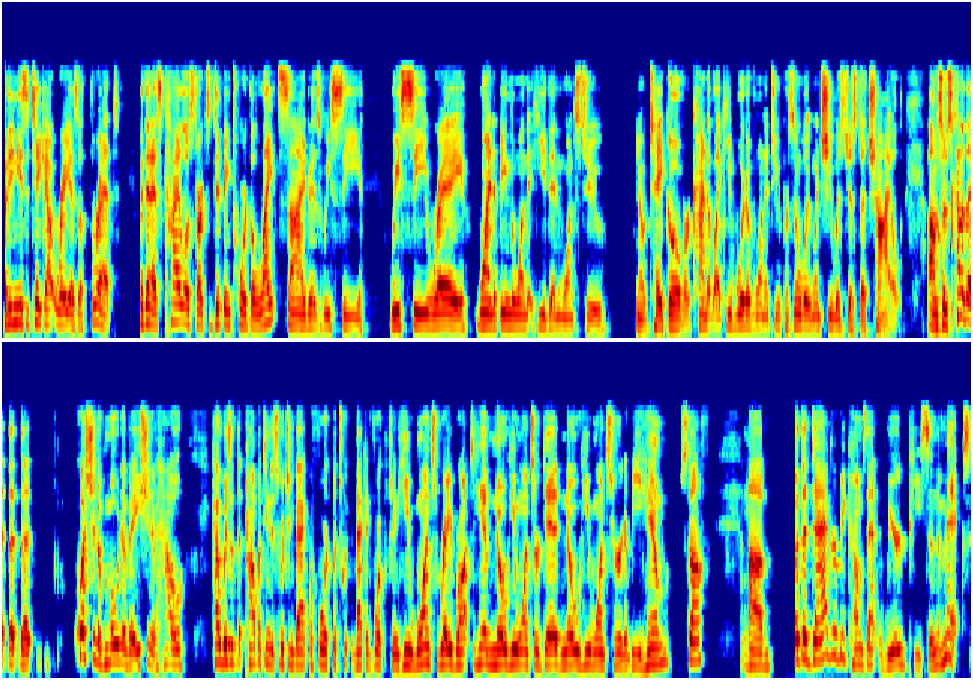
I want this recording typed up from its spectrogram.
but he needs to take out Rey as a threat. But then as Kylo starts dipping toward the light side, as we see, we see Rey wind up being the one that he then wants to, you know, take over, kind of like he would have wanted to, presumably when she was just a child. Um, so it's kind of that, that, that question of motivation of how how is it that Palpatine is switching back and forth between back and forth between he wants Rey brought to him, no, he wants her dead, no, he wants her to be him stuff. Mhm. Um, but the dagger becomes that weird piece in the mix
